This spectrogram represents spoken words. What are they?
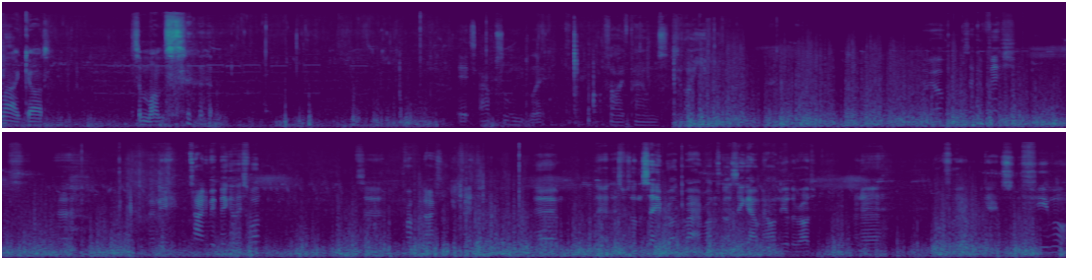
My god. It's a monster. It's absolutely five pounds. It's not even. There we go, second fish. Uh, maybe a tiny bit bigger this one. It's a proper nice looking fish. Um, yeah, this was on the same rod, right rod. I've got a zig out now on the other rod, and uh, hopefully we'll get a few more.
